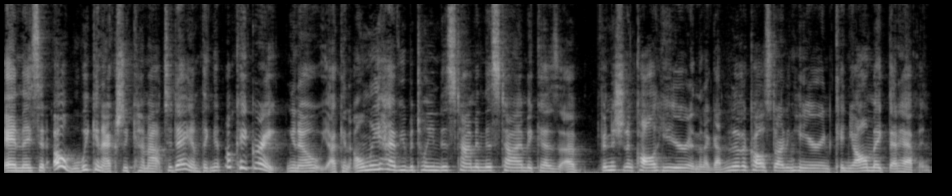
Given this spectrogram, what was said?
and they said, "Oh, well, we can actually come out today." I'm thinking, "Okay, great. You know, I can only have you between this time and this time because I'm finishing a call here, and then I got another call starting here, and can y'all make that happen?"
